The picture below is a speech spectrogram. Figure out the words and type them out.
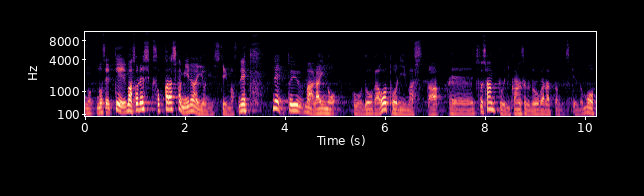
の載せて、まあ、それそこからしか見えないようにしていますね。でという、まあ、LINE の動画を撮りました、えー、ちょっとシャンプーに関する動画だったんですけれども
